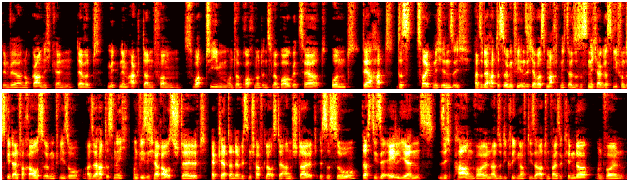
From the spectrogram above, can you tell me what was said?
den wir noch gar nicht kennen, der wird mitten im Akt dann vom SWAT-Team unterbrochen und ins Labor gezerrt. Und der hat das Zeug nicht in sich. Also der hat es irgendwie in sich, aber es macht nichts. Also es ist nicht aggressiv und es geht einfach raus irgendwie so. Also er hat es nicht. Und wie sich herausstellt, erklärt dann der Wissenschaftler aus der Anstalt, ist es so, dass diese Aliens sich paaren wollen. Also die kriegen auf diese Art und Weise Kinder und wollen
